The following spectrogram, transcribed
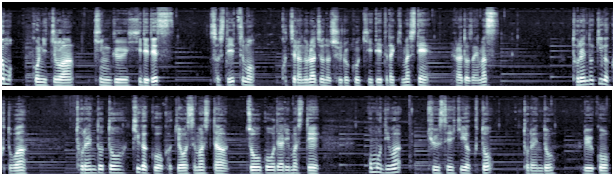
どうも、こんにちは。キングヒデです。そしていつもこちらのラジオの収録を聞いていただきましてありがとうございます。トレンド企画とは、トレンドと企画を掛け合わせました造語でありまして、主には旧世企画とトレンド、流行、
